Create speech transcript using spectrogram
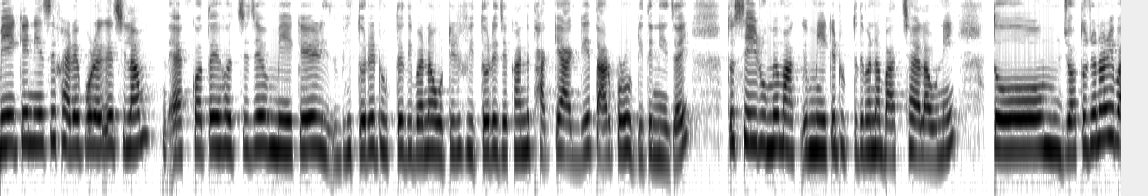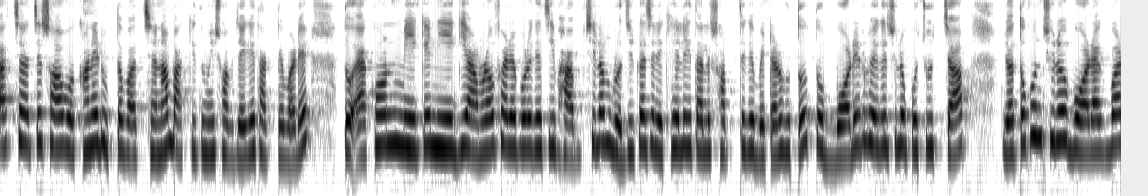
মেয়েকে নিয়ে এসে ফেরে পড়ে গেছিলাম। এক কথায় হচ্ছে যে মেয়েকে ভিতরে ঢুকতে দিবে না, ওটির ভিতরে যেখানে থাকে আগে তারপর ওটিতে নিয়ে যাই তো সেই রুমে মেয়েকে ঢুকতে দেবে না, বাচ্চা অ্যালাউ নেই। তো যতজনারই বাচ্চা আছে সব ওখানে ঢুকতে পারছে না, বাকি তুমি সব জায়গায় থাকতে পারে। তো এখন মেয়েকে নিয়ে গিয়ে আমরাও ফেরে পড়ে গেছি। ভাবছিলাম রোজির কাছে রেখে এলেই তাহলে সব থেকে বেটার হতো। তো বরের হয়ে গেছিল প্রচুর চাপ। যতক্ষণ ছিল বর একবার,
